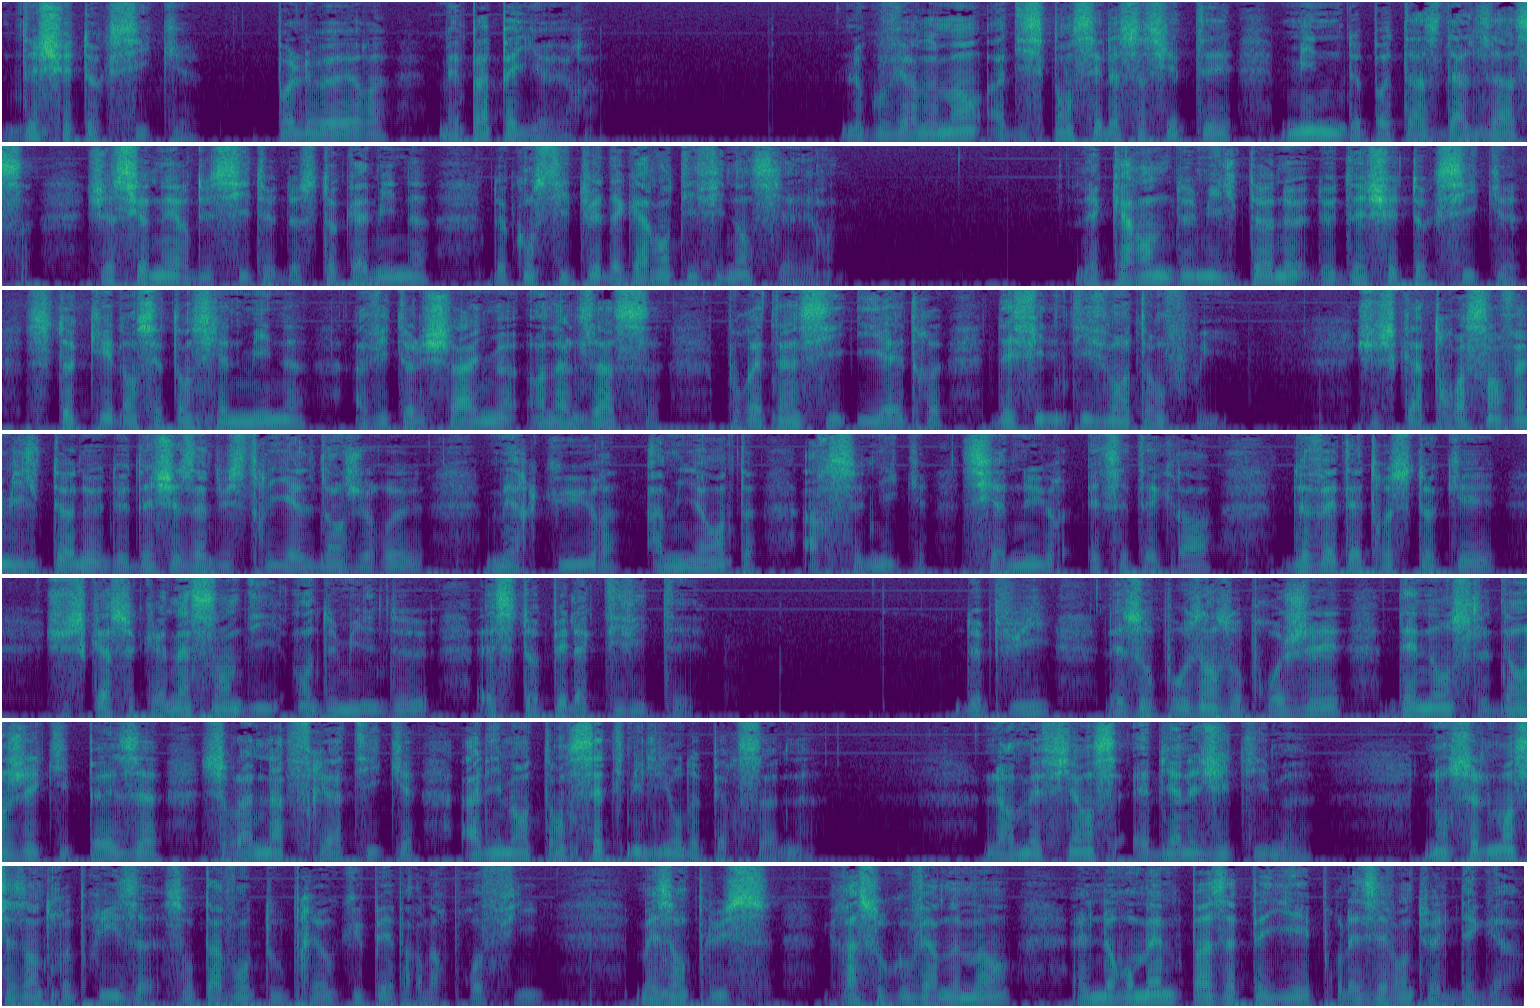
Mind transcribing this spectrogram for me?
Déchets toxiques, pollueurs mais pas payeurs. Le gouvernement a dispensé la société Mines de potasse d'Alsace, gestionnaire du site de Stockamine, de constituer des garanties financières. Les quarante-deux mille tonnes de déchets toxiques stockés dans cette ancienne mine, à Wittelsheim en Alsace, pourraient ainsi y être définitivement enfouies. Jusqu'à trois cent vingt mille tonnes de déchets industriels dangereux, mercure, amiante, arsenic, cyanure, etc., devaient être stockés jusqu'à ce qu'un incendie en 2002 ait stoppé l'activité. Depuis, les opposants au projet dénoncent le danger qui pèse sur la nappe phréatique alimentant sept millions de personnes. Leur méfiance est bien légitime. Non seulement ces entreprises sont avant tout préoccupées par leurs profits, mais en plus, grâce au gouvernement, elles n'auront même pas à payer pour les éventuels dégâts.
